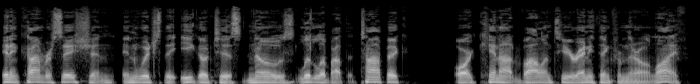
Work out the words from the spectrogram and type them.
In a conversation in which the egotist knows little about the topic or cannot volunteer anything from their own life,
